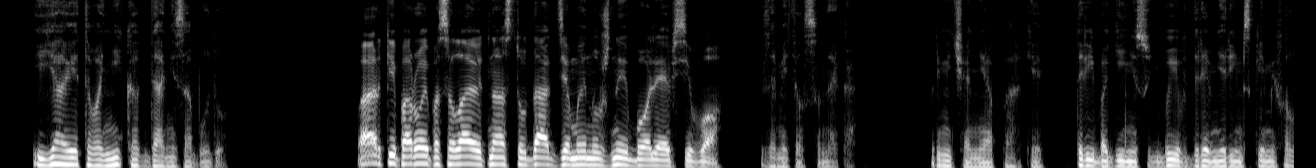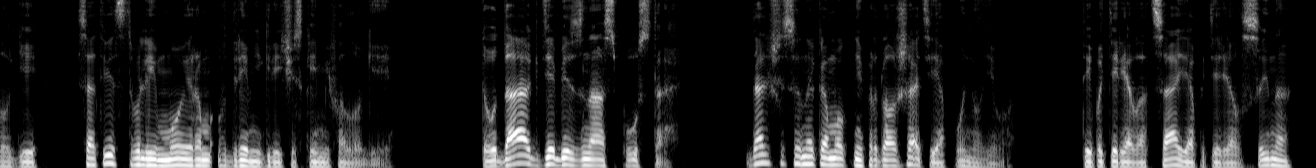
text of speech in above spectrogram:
— «и я этого никогда не забуду». «Парки порой посылают нас туда, где мы нужны более всего», — заметил Сенека. Примечание о парке. Три богини судьбы в древнеримской мифологии соответствовали Мойрам в древнегреческой мифологии. Туда, где без нас пусто». Дальше Сенека мог не продолжать, я понял его. «Ты потерял отца, я потерял сына.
